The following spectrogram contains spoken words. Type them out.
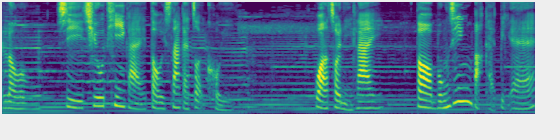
露是秋天嘅第三个节气，挂在年来到蒙人白开毕业，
